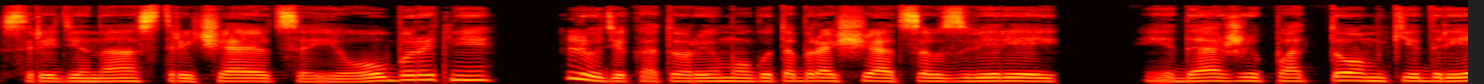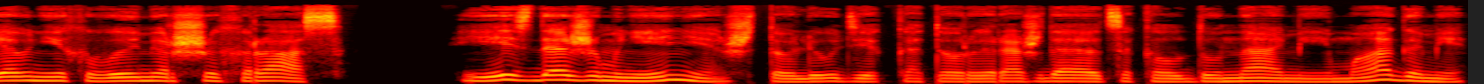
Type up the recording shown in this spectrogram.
Среди нас встречаются и оборотни, люди, которые могут обращаться в зверей, и даже потомки древних вымерших рас. Есть даже мнение, что люди, которые рождаются колдунами и магами,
